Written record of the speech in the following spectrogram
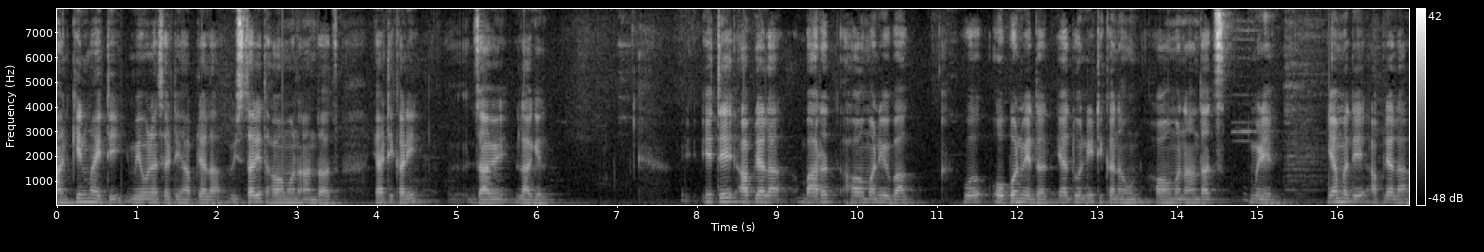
आणखीन माहिती मिळवण्यासाठी आपल्याला विस्तारित हवामान अंदाज या ठिकाणी जावे लागेल. येथे आपल्याला भारत हवामान विभाग व ओपन वेदर या दोन्ही ठिकाणाहून हवामान अंदाज मिळेल. यामध्ये आपल्याला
